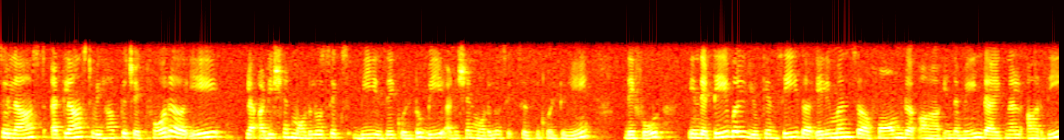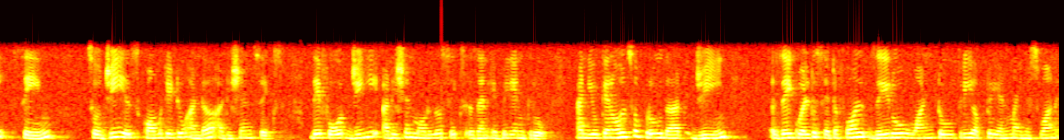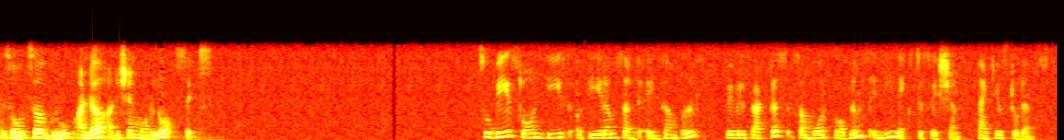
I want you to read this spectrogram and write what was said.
So last, at last we have to check for uh, A addition modulo 6 B is equal to B addition modulo 6 is equal to A. Therefore, in the table you can see the elements formed uh, in the main diagonal are the same. So G is commutative under addition 6. Therefore, G addition modulo 6 is an abelian group. And you can also prove that G is equal to set of all 0, 1, 2, 3 up to n minus 1 is also a group under addition modulo 6. So based on these uh, theorems and examples, we will practice some more problems in the next session. Thank you students.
